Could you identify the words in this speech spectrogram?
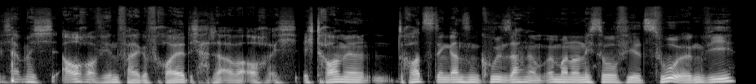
Ich habe mich auch auf jeden Fall gefreut. Ich hatte aber auch, ich, ich traue mir trotz den ganzen coolen Sachen immer noch nicht so viel zu irgendwie.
